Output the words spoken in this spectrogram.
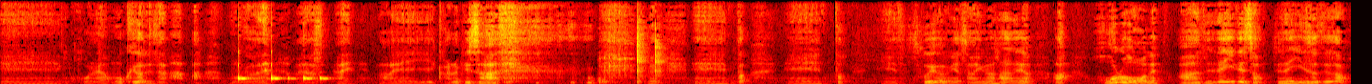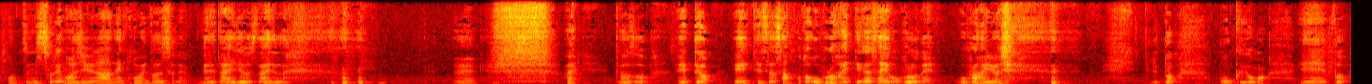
えー、これは木曜です。あ、あ木曜ね。ありがとうございます。はい。えー、カルピスハース。ね、え、っと、えー、っと、えー、っと、そういえば皆さん、今さんね、あ、フォローをね、あ、全然いいですよ。全然いいですよ、全然。本当に、それ真面目なね、コメントですよね。ね、大丈夫です、大丈夫です。ね。はい、どうぞ。え、ってか、え、哲田さん、ほんとお風呂入ってください。お風呂ね。お風呂入りました。えっと、木曜は、えー、っと、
